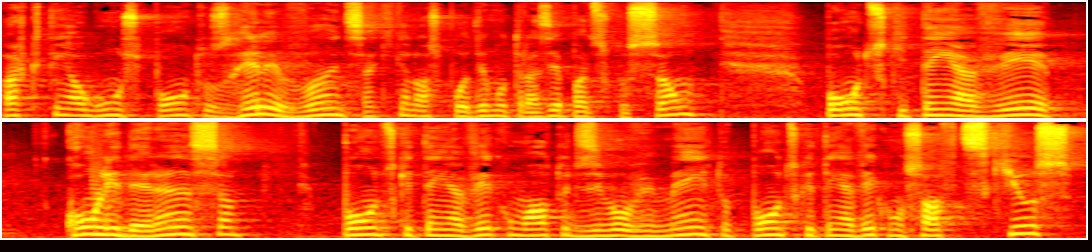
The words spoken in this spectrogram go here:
Acho que tem alguns pontos relevantes aqui que nós podemos trazer para a discussão, pontos que têm a ver com liderança, pontos que têm a ver com autodesenvolvimento, pontos que têm a ver com soft skills.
